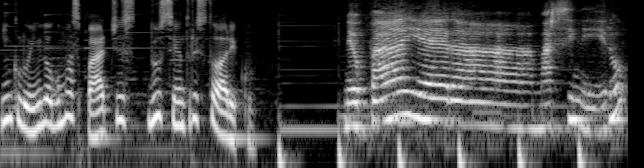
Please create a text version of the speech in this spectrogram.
incluindo algumas partes do centro histórico. Meu pai era marceneiro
